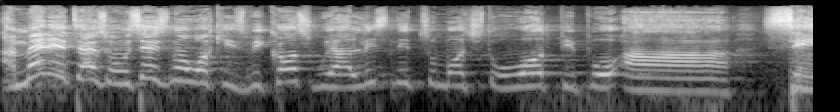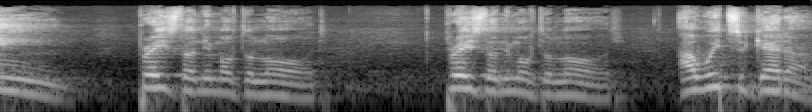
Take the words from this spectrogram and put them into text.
And many times when we say it's not working, it's because we are listening too much to what people are saying. Praise the name of the Lord. Praise the name of the Lord. Are we together?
